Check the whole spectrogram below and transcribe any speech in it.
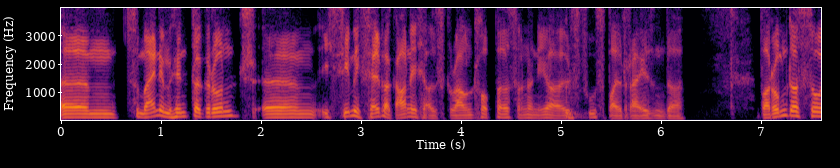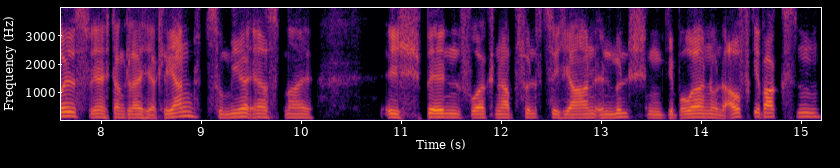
Ähm, zu meinem Hintergrund, äh, ich sehe mich selber gar nicht als Groundhopper, sondern eher als Fußballreisender. Warum das so ist, werde ich dann gleich erklären. Zu mir erstmal. Ich bin vor knapp 50 Jahren in München geboren und aufgewachsen,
